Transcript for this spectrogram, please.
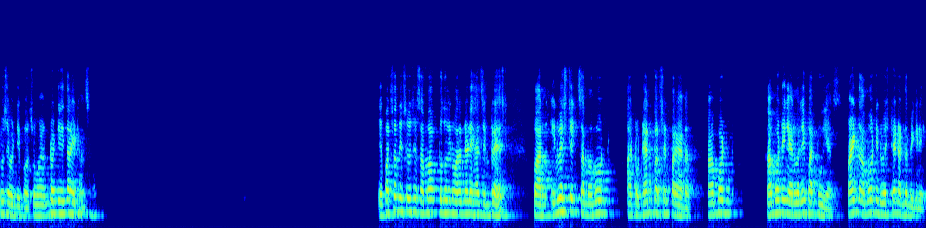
274. So 120 is the right answer. A person receives a sum of 2100 has interest for investing some amount at 10% per annum, compound, compounding annually for two years. Find the amount invested at the beginning.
